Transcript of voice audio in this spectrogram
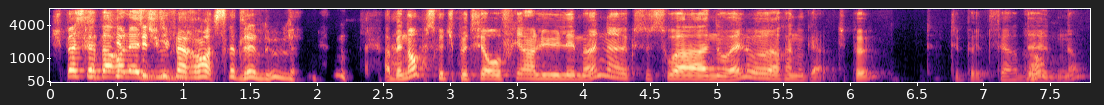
Je passe la parole à Julie. différence de. Ah ben non, parce que tu peux te faire offrir un Lululemon, euh, que ce soit à Noël ou à Hanouka. Tu peux. Tu peux te faire de... Non,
